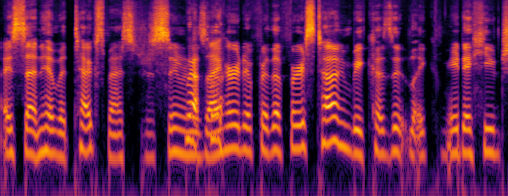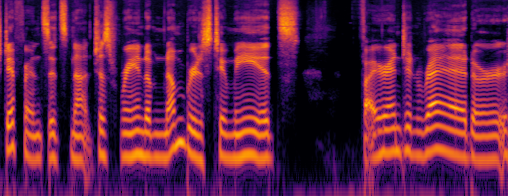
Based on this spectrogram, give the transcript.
I sent him a text message as soon as I heard it for the first time because it like made a huge difference. It's not just random numbers to me. It's fire engine red or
